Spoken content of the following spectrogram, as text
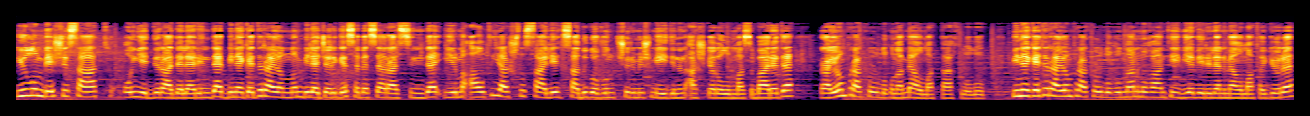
İyulun 5-i saat 17 radələrində Binəqədi rayonunun Biləcəri qəsəbəsi ərazisində 26 yaşlı Salih Sadıqovun çürümüş meyidinin aşkar olunması barədə rayon prokurorluğuna məlumat daxil olub. Binəqədi rayon prokurorluğundan Muğan TV-yə verilən məlumata görə,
